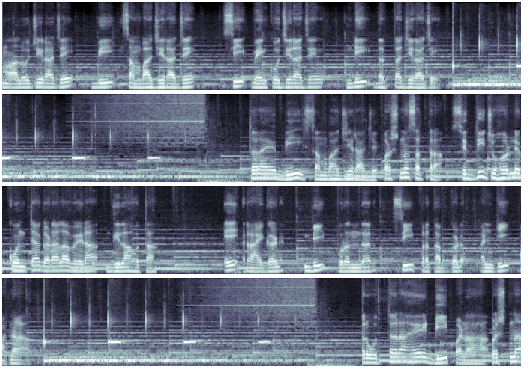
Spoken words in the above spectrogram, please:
Malojiraje B Sambhajiraje C Vyankojiraje D Dattajiraje. उत्तर आहे बी संभाजी राजे. प्रश्न सतरा. सिद्धी जोहरने कोणत्या गडाला वेढा दिला होता? A Raigad B Purandar C Pratapgad आणि डी पन्हाळा. तर उत्तर आहे डी पन्हाळा. प्रश्न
